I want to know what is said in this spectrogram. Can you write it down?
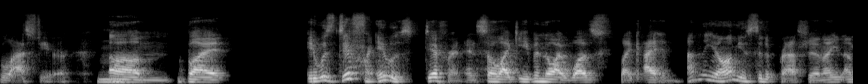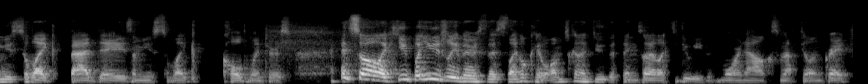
last year. Mm. Um, but it was different. It was different. And so like even though I was like I had I'm you know I'm used to depression. I, I'm used to like bad days. I'm used to like cold winters. And so like you but usually there's this like okay, well I'm just going to do the things that I like to do even more now cuz I'm not feeling great.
